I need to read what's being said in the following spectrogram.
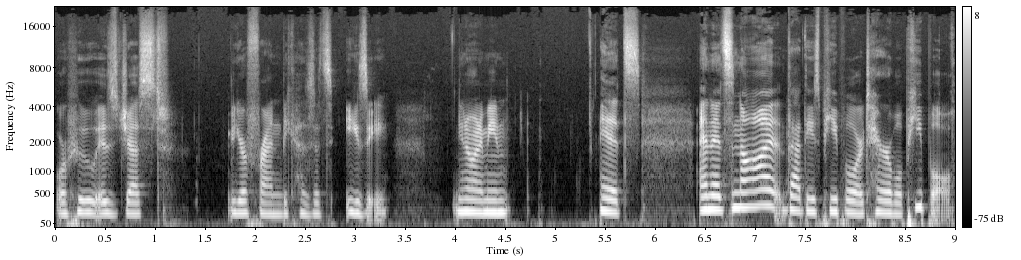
or who is just your friend because it's easy. You know what I mean? It's and it's not that these people are terrible people.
